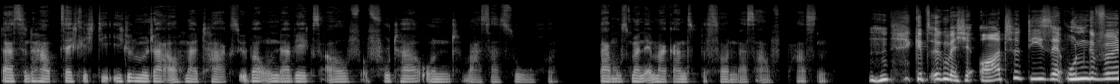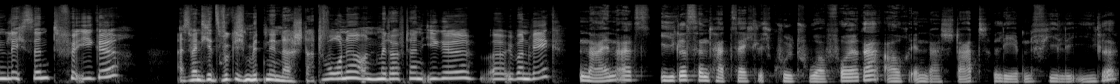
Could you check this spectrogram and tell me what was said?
Da sind hauptsächlich die Igelmütter auch mal tagsüber unterwegs auf Futter- und Wassersuche. Da muss man immer ganz besonders aufpassen. Mhm. Gibt es irgendwelche Orte, die sehr ungewöhnlich sind für Igel? Also wenn ich jetzt wirklich mitten in der Stadt wohne und mir läuft ein Igel äh, über den Weg? Nein, als Igel sind tatsächlich Kulturfolger. Auch in der Stadt leben viele Igel.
